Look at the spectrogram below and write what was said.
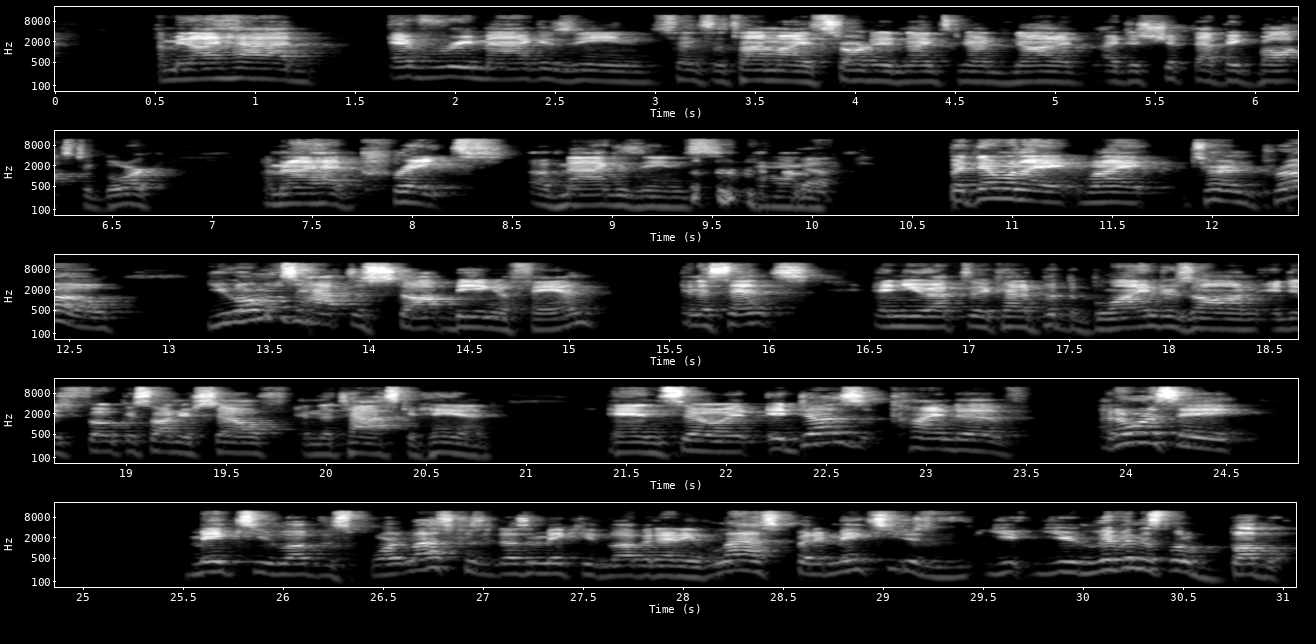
I mean, I had every magazine since the time I started in 1999. I, I just shipped that big box to Gork. I mean, I had crates of magazines. Um, Yeah. But then when I when I turned pro, you almost have to stop being a fan in a sense, and you have to kind of put the blinders on and just focus on yourself and the task at hand. And so it it does kind of I don't want to say makes you love the sport less because it doesn't make you love it any less, but it makes you just you you live in this little bubble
